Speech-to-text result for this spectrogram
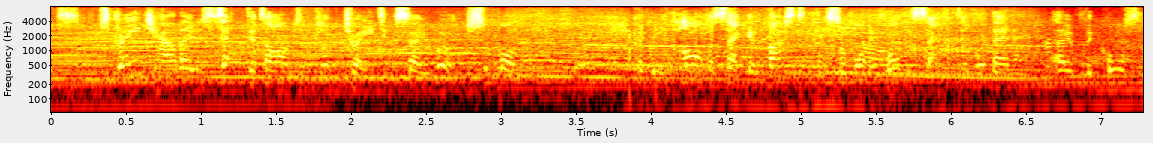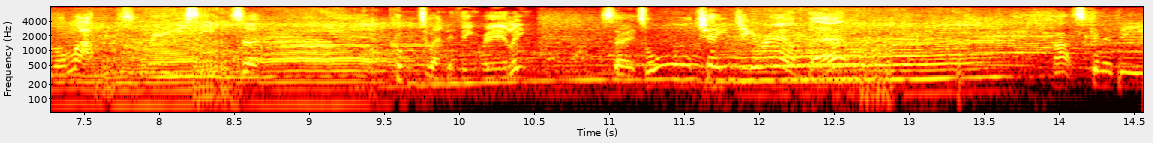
It's strange how those sector times are fluctuating so much. Someone could be half a second faster than someone in one sector, but then over the course of the lap, it doesn't really seem to come to anything really. So it's all changing around there. That's going to be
